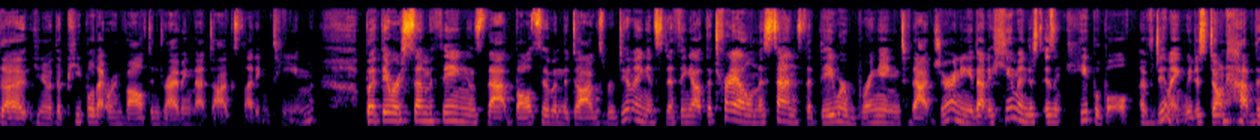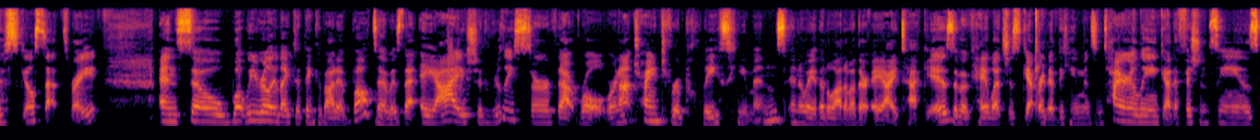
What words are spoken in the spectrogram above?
the you know the people that were involved in driving that dog sledding team. But there were some things that Balto and the dogs were doing and sniffing out the trail in the sense that they were bringing to that journey that a human just isn't capable of doing. We just don't have those skill sets, right? And so, what we really like to think about at Balto mm-hmm. is that AI should really serve that role. We're not trying to replace humans in a way that a lot of other AI tech is of, okay, let's just get rid of the humans entirely, get efficiencies,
